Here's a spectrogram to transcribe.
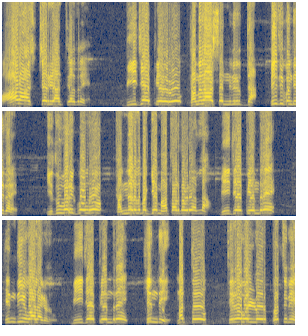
ಬಹಳ ಆಶ್ಚರ್ಯ ಅಂತ ಹೇಳಿದ್ರೆ ಬಿಜೆಪಿಯವರು ಕಮಲ್ ಹಾಸನ್ ವಿರುದ್ಧ ಬೀದಿಗೆ ಬಂದಿದ್ದಾರೆ. ಇದುವರೆಗೂ ಅವರು ಕನ್ನಡದ ಬಗ್ಗೆ ಮಾತಾಡಿದವರೇ ಅಲ್ಲ. ಬಿಜೆಪಿ ಅಂದ್ರೆ ಹಿಂದಿ ವಾಲಗಳು. ಬಿಜೆಪಿ ಅಂದ್ರೆ ಹಿಂದಿ ಮತ್ತು ತಿರುವಳ್ಳೂರ್ ಪ್ರತಿಮೆ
